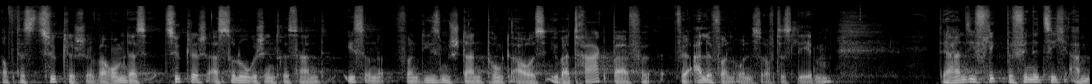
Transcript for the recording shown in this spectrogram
auf das Zyklische, warum das zyklisch astrologisch interessant ist und von diesem Standpunkt aus übertragbar für, für alle von uns auf das Leben. Der Hansi Flick befindet sich am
